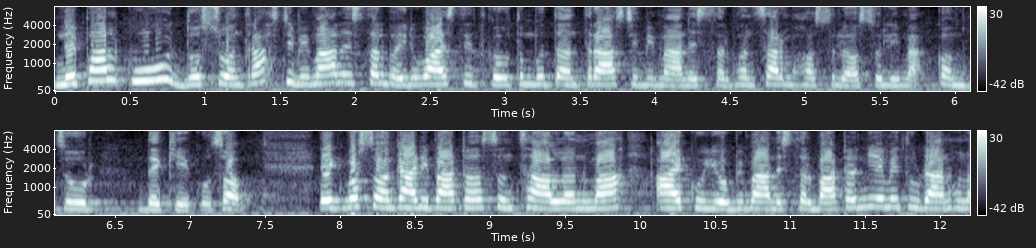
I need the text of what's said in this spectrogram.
नेपालको दोस्रो अन्तर्राष्ट्रिय विमानस्थल भैरुवा स्थित गौतम बुद्ध अन्तर्राष्ट्रिय विमानस्थल भन्सार महसुल असुलीमा कमजोर देखिएको छ। एक वर्ष अगाडिबाट सञ्चालनमा आएको यो विमानस्थलबाट नियमित उडान हुन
